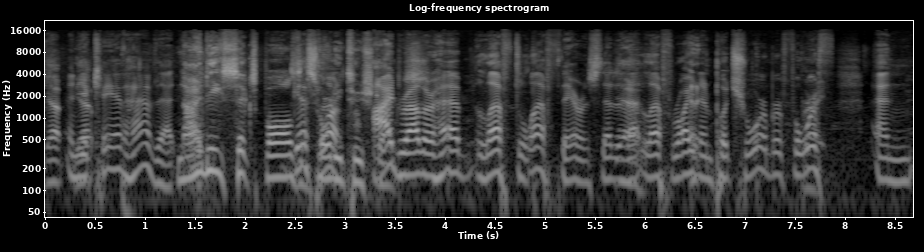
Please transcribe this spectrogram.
yep, and yep. you can't have that. 96 balls Guess and 32 what? strikes. I'd rather have left left there instead of Yeah. that left right And- and, put Schwarber fourth and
